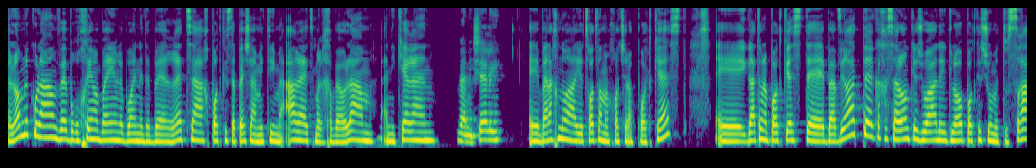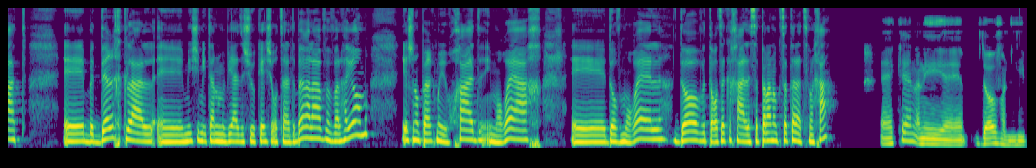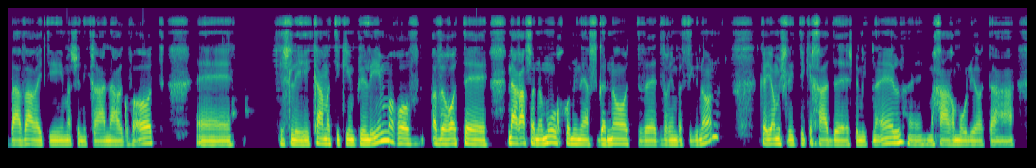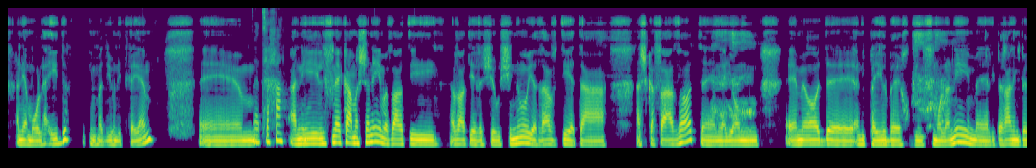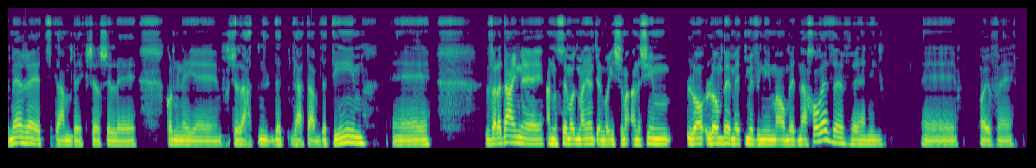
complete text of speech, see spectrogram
שלום לכולם וברוכים הבאים לבואי נדבר רצח, פודקאסט הפשע האמיתי מהארץ, מרחבי העולם. אני קרן. ואני שלי. אה, ואנחנו היוצרות והמנחות של הפודקאסט. אה, הגעתם לפודקאסט אה, באווירת ככה סלון קזואלית, לא פודקאסט שהוא מתוסרט. בדרך כלל מישהי מאיתנו מביאה איזשהו קשר שרוצה לדבר עליו, אבל היום יש לנו פרק מיוחד עם אורח, דוב מורל. דוב, אתה רוצה ככה לספר לנו קצת על עצמך? Uh, כן, אני uh, דוב, אני בעבר הייתי מה שנקרא נער גבעות. Uh, יש לי כמה תיקים פליליים, הרוב עבירות uh, מהרף הנמוך, כל מיני הפגנות ודברים בסגנון. כיום יש לי תיק אחד uh, שמתנהל, uh, מחר אמור להיות, ה... אני אמור להעיד, אם הדיון יתקיים. אמ, בהצלחה. אני לפני כמה שנים עברתי, עברתי איזשהו שינוי, עזבתי את ההשקפה הזאת. אני היום אה, מאוד, אה, אני פעיל בחוגים שמאלנים, אה, ליברליים במרץ, גם בהקשר של כל מיני, של להט"ב דתיים. אבל עדיין הנושא מאוד מעניין אותי, אני מרגיש שאנשים לא, לא באמת מבינים מה עומד מאחורי זה, ואני אוהב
